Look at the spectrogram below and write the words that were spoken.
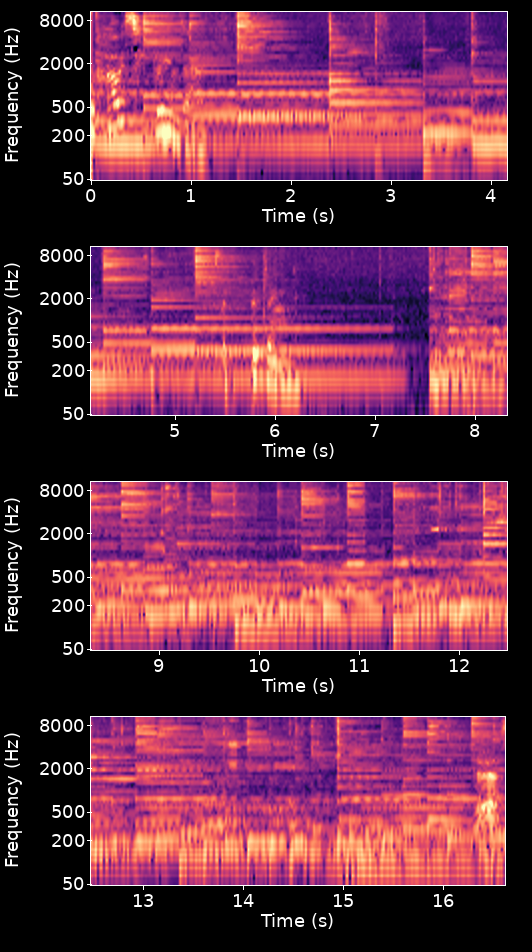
How is he doing that? It's like picking. Yes.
